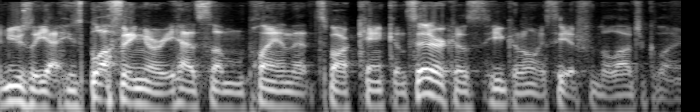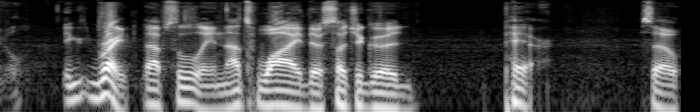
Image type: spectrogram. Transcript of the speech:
And usually, yeah, he's bluffing or he has some plan that Spock can't consider because he can only see it from the logical angle. Right, absolutely, and that's why they're such a good pair. So,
